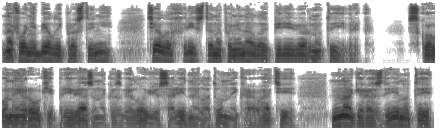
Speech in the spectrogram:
На фоне белой простыни тело Христа напоминало перевернутый игрек. Скованные руки привязаны к изголовью солидной латунной кровати, ноги раздвинуты,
